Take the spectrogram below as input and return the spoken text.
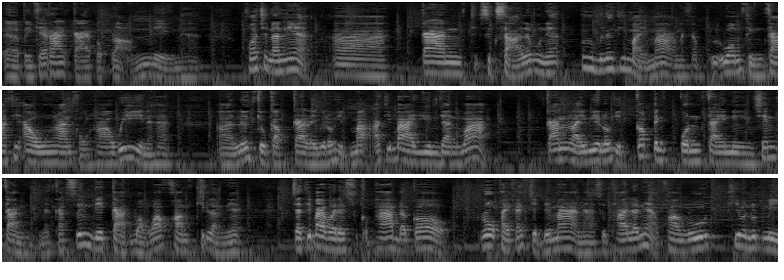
เออเป็นแค่ร่างกายเปล่าๆนั่นเองนะฮะเพราะฉะนั้นเนี่ยอ่า การศึกษาเรื่องพวกนี้เออเป็นเรื่องที่ใหม่มากนะครับ รวมถึงการที่เอางานของฮาวีนะฮะเรื่องเกี่ยวกับการไหลเวียนโลหิตมาอธิบายยืนยันว่า การไหลเวียนโลหิตก็เป็นนกลไกหนึ่งเช่นกันนะครับ ซึ่งเดกาดหวังว่าความคิดเหล่านี้จะอธิบายประเด็นสุขภาพแล้วก็โรคภัยไข้เจ็บได้มากนะฮะสุดท้ายแล้วเนี่ยความรู้ที่มนุษย์มี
